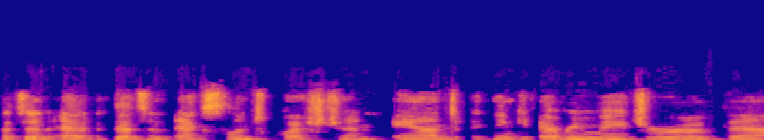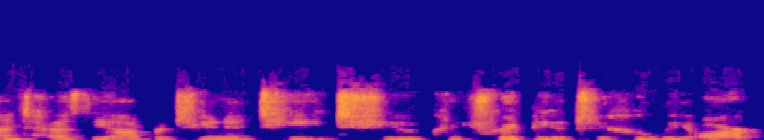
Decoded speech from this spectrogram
That's an that's an excellent question, and I think every major event has the opportunity to contribute to who we are,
